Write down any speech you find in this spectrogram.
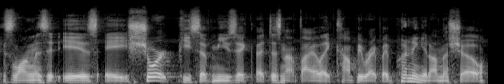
as long as it is a short piece of music that does not violate copyright by putting it on the show.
